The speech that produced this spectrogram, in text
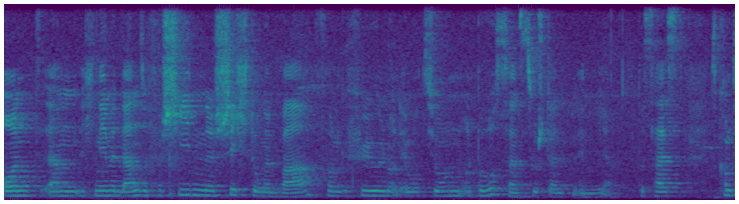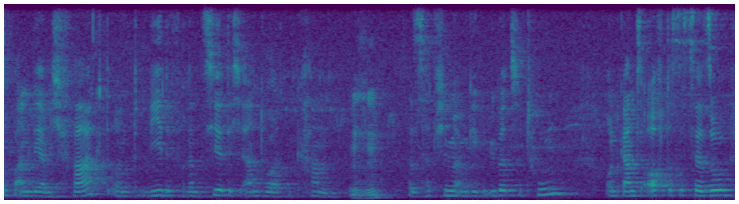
Und ähm, ich nehme dann so verschiedene Schichtungen wahr von Gefühlen und Emotionen und Bewusstseinszuständen in mir. Das heißt, es kommt darauf an, wer mich fragt und wie differenziert ich antworten kann. Mhm. Also es hat viel mit dem Gegenüber zu tun. Und ganz oft ist es ja so,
